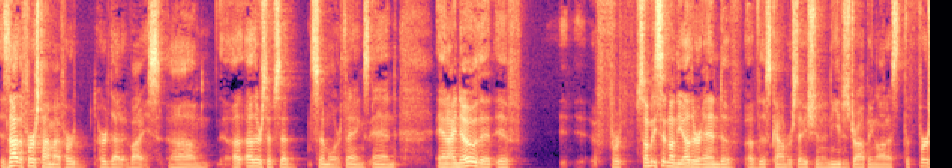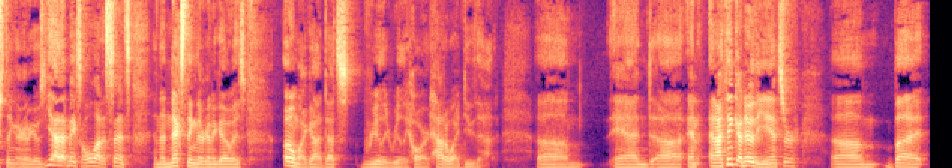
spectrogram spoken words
It's not the first time I've heard heard that advice. Um, others have said similar things, and and I know that if for somebody sitting on the other end of, of this conversation and eavesdropping on us, the first thing they're going to go is, yeah, that makes a whole lot of sense. And the next thing they're going to go is, oh my God, that's really, really hard. How do I do that? Um, and, uh, and, and I think I know the answer. Um, but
